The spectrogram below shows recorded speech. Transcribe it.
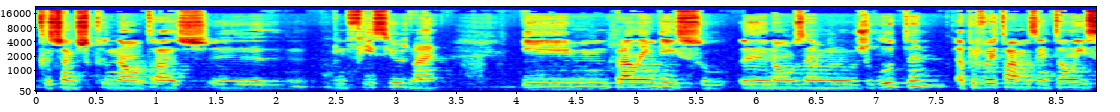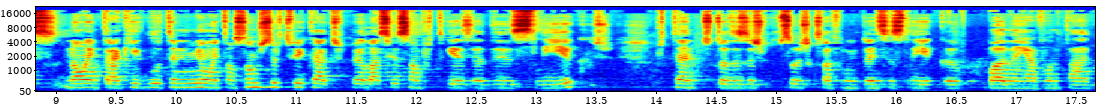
que achamos que não traz eh, benefícios, não é? E para além disso, eh, não usamos glúten, aproveitamos então isso, não entra aqui glúten nenhum, então somos certificados pela Associação Portuguesa de Celíacos, portanto, todas as pessoas que sofrem de doença celíaca podem à vontade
